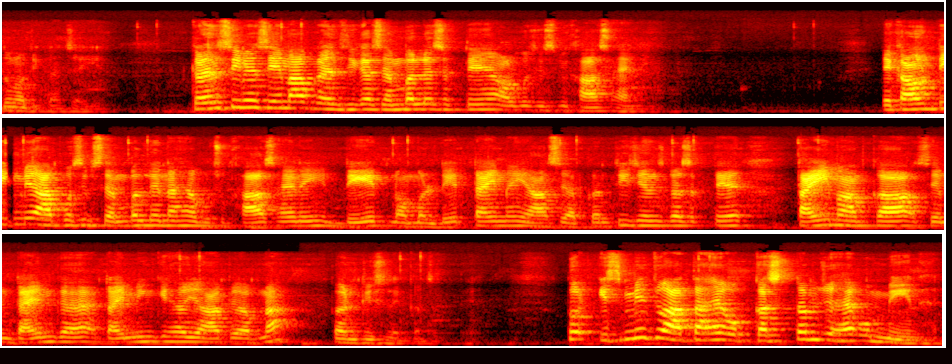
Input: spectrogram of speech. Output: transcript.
दोनों दिखना चाहिए। करेंसी में सेम आप करेंसी का सिंबल ले सकते हैं और कुछ इसमें खास है नहीं। अकाउंटिंग में आपको सिर्फ़ सिंबल देना है कुछ खास है नहीं। डेट नॉर्मल डेट टाइम है यहाँ से आप कंट्री चेंज कर सकते हैं। टाइम आपका सेम टाइम का है टाइमिंग का है यहाँ पे अपना कंट्री सेलेक्ट कर सकते हैं। तो इसमें जो आता है वो कस्टम जो है वो मेन है।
